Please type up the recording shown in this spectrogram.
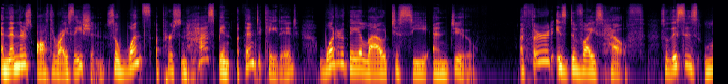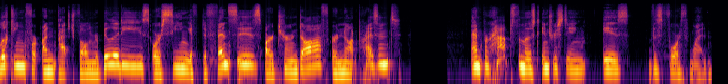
And then there's authorization. So, once a person has been authenticated, what are they allowed to see and do? A third is device health. So, this is looking for unpatched vulnerabilities or seeing if defenses are turned off or not present. And perhaps the most interesting is this fourth one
